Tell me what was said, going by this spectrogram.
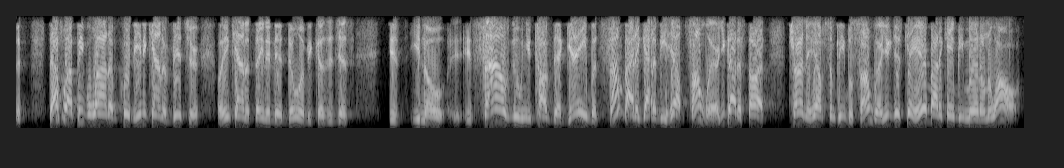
that's why people wind up quitting any kind of venture or any kind of thing that they're doing because it just it you know it sounds good when you talk that game, but somebody got to be helped somewhere. You got to start trying to help some people somewhere. You just can't. Everybody can't be mud on the wall.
